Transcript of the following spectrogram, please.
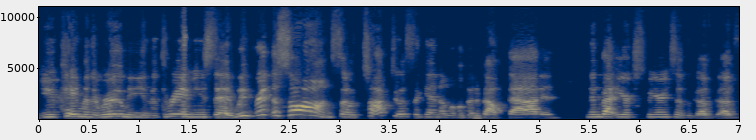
you came in the room and you, the three of you said, We've written a song. So talk to us again a little bit about that and then about your experience of, of, of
